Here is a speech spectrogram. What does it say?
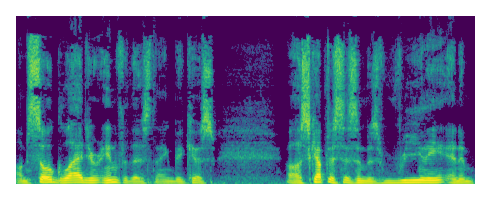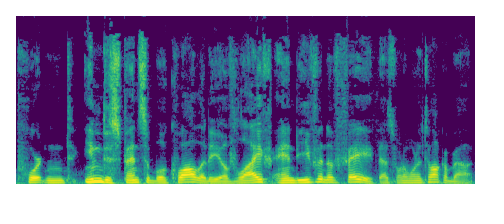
I'm so glad you're in for this thing because uh, skepticism is really an important, indispensable quality of life and even of faith. That's what I want to talk about.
